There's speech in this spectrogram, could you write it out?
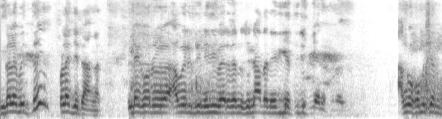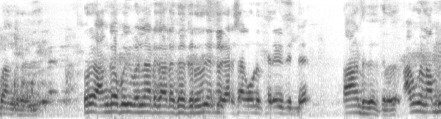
எங்களை வித்து பிழைச்சிட்டாங்க. இன்னைக்கு ஒரு அபிவிருத்தி நிதி வருதுன்னு சொன்னா அந்த நிதியை திருப்பி அனுப்புறது. அங்க கமிஷன் வாங்குறது. ஒரு அங்க போய் வெளிநாட்டுக்கார கேட்கறது எங்களுக்கு அரசாங்கம் ஒன்றும் தெரியுதில்லை ஆண்டு கேட்கறது அவங்க நம்பி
